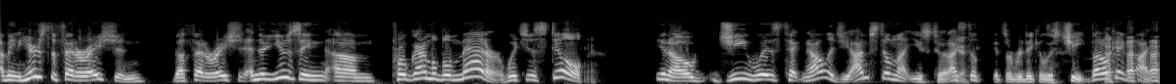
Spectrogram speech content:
I mean, here's the Federation, the Federation, and they're using um, programmable matter, which is still, you know, gee whiz technology. I'm still not used to it. I Yeah. still think it's a ridiculous cheat, but okay, fine.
